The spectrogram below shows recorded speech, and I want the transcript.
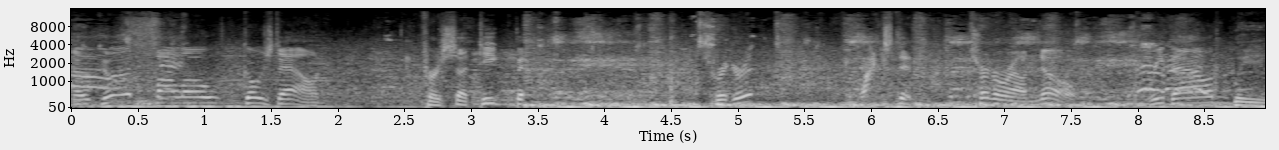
No good. Follow goes down for Saddiq Bey. Trigger it. Claxton. Turnaround. No. Rebound. Lead.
